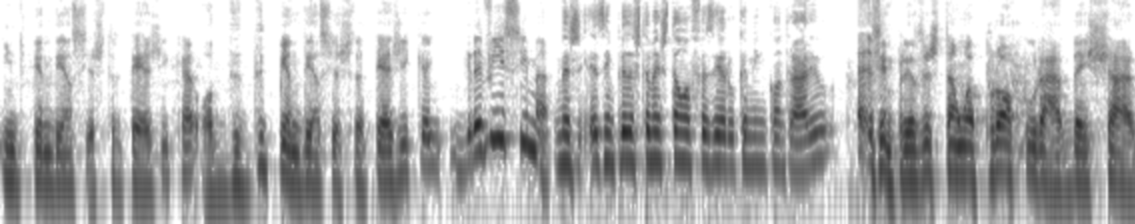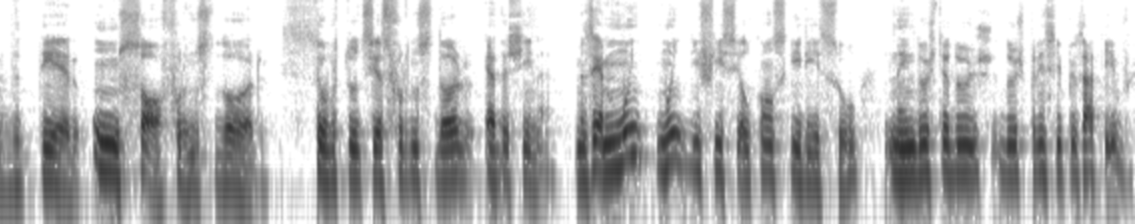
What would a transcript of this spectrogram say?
independência estratégica ou de dependência estratégica gravíssima. Mas as empresas também estão a fazer o caminho contrário? As empresas estão a procurar deixar de ter um só fornecedor sobretudo se esse fornecedor é da China. Mas é muito, muito difícil conseguir isso na indústria dos, dos princípios ativos.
